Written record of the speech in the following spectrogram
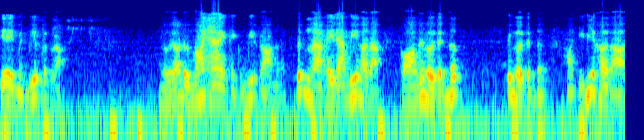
chê mình biết rất rõ. Người đó đừng nói ai thầy cũng biết rõ hết. Tức là thầy đang biết hơi thở còn cái người tỉnh thức cái người tỉnh thức họ chỉ biết hơi thở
